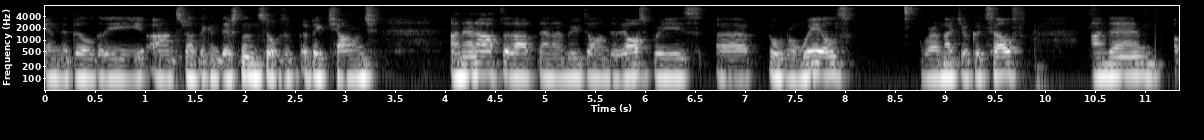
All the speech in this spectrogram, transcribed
in the ability and strength and conditioning. So it was a, a big challenge. And then after that, then I moved on to the Ospreys uh, over in Wales, where I met your good self. And then uh,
